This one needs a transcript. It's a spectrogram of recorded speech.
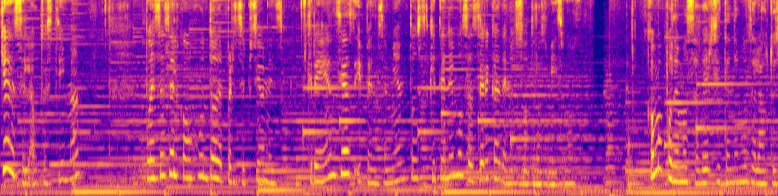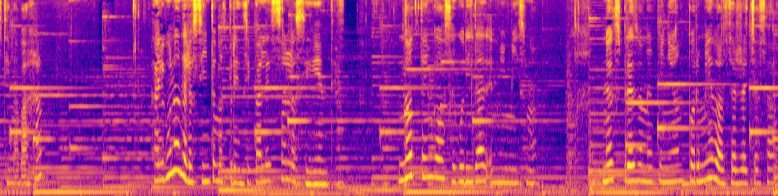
¿Qué es el autoestima? Pues es el conjunto de percepciones, creencias y pensamientos que tenemos acerca de nosotros mismos. ¿Cómo podemos saber si tenemos la autoestima baja? Algunos de los síntomas principales son los siguientes. No tengo seguridad en mí mismo. No expreso mi opinión por miedo a ser rechazado.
